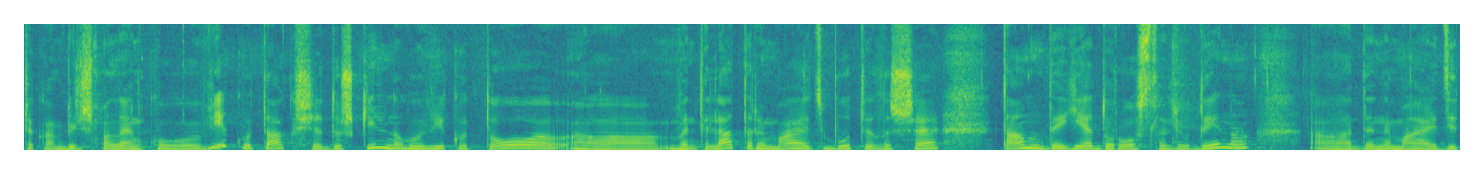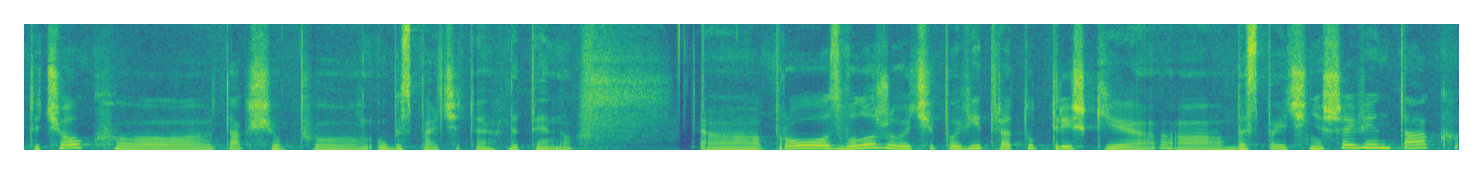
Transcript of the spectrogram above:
така більш маленького віку, так ще дошкільного віку, то е, вентилятори мають бути лише там, де є доросла людина, е, де немає діточок, е, так щоб убезпечити дитину. Про зволожувачі повітря тут трішки безпечніше він так,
